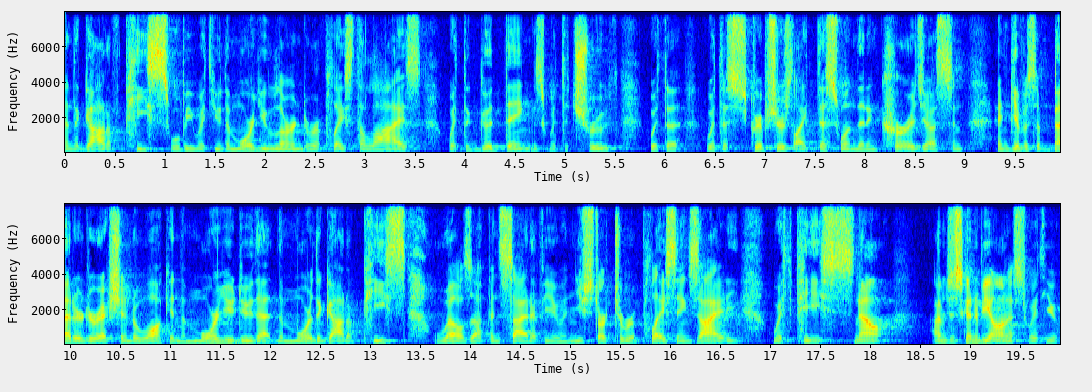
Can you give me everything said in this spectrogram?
and the God of peace will be with you. The more you learn to replace the lies with the good things, with the truth, with the, with the scriptures like this one that encourage us and, and give us a better direction to walk in, the more you do that, the more the God of peace wells up inside of you, and you start to replace anxiety with peace. Now, I'm just going to be honest with you.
